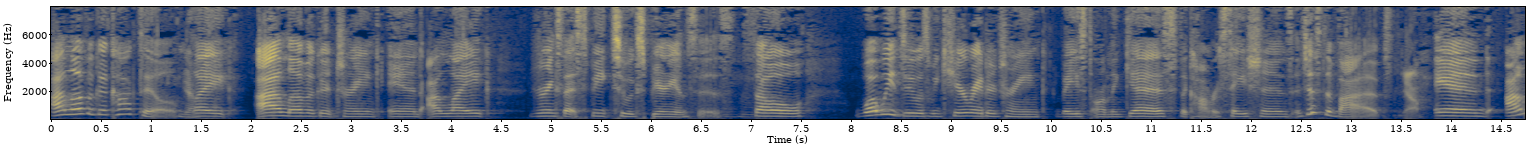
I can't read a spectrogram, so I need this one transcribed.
I love a good cocktail. Yeah. Like, I love a good drink, and I like drinks that speak to experiences. Mm-hmm. So, what we do is we curate a drink based on the guests, the conversations, and just the vibes. yeah, And I'm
